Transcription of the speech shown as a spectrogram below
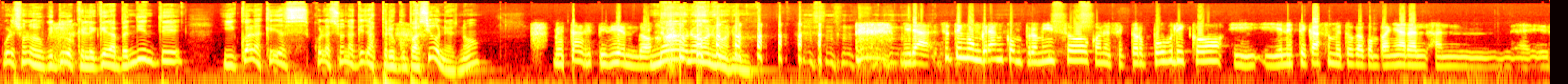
¿cuáles son los objetivos que le queda pendiente y cuáles, aquellas, cuáles son aquellas preocupaciones, ¿no? Me estás despidiendo. No, no, no, no. Mira, yo tengo un gran compromiso con el sector público y, en este caso me toca acompañar al, eh,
